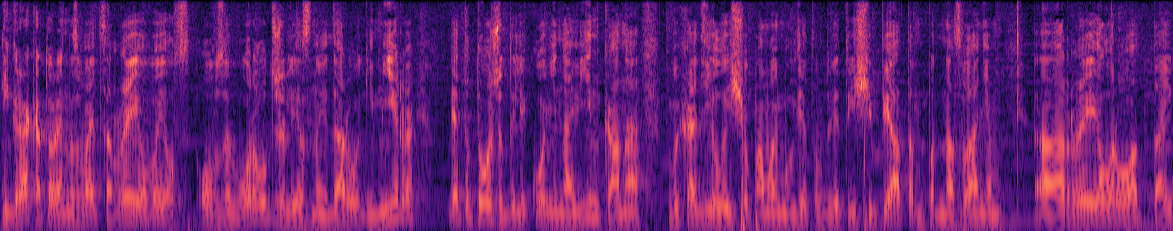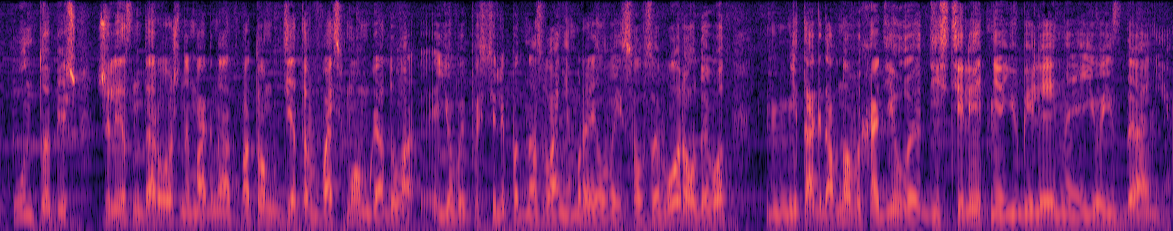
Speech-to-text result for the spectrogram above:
Игра, которая называется Railways of the World, Железные дороги мира. Это тоже далеко не новинка. Она выходила еще, по-моему, где-то в 2005 под названием э, Railroad Tycoon, то бишь железнодорожный магнат. Потом где-то в восьмом году ее выпустили под названием Railways of the World. И вот не так давно выходило десятилетнее юбилейное ее издание.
